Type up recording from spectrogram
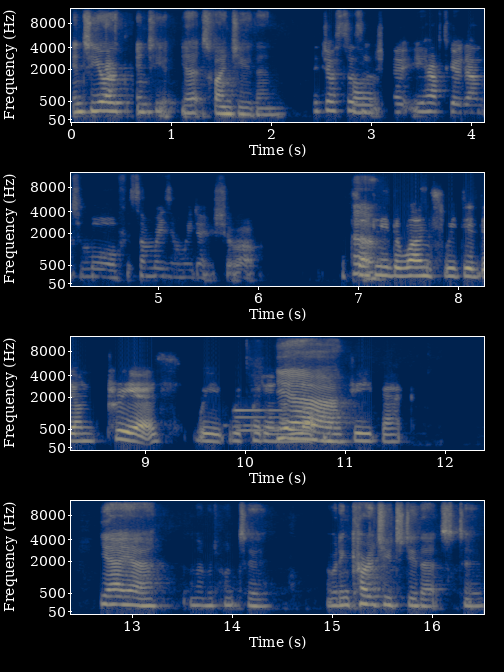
into your into your, yeah let's find you then It just doesn't show, you have to go down to more. For some reason, we don't show up. Oh. Certainly the ones we did on Priya's, we, we put in a lot more feedback. yeah yeah and i would want to i would encourage you to do that to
